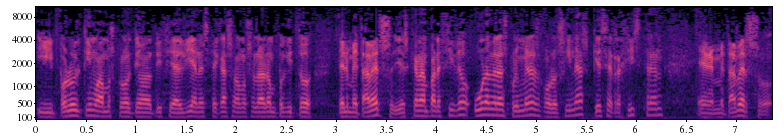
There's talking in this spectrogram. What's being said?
Y por último, vamos con la última noticia del día. En este caso vamos a hablar un poquito del metaverso. Y es que han aparecido una de las primeras golosinas que se registran en el metaverso.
